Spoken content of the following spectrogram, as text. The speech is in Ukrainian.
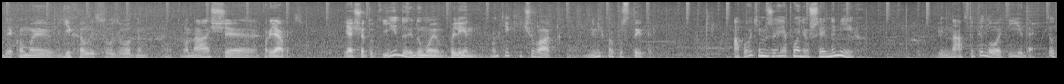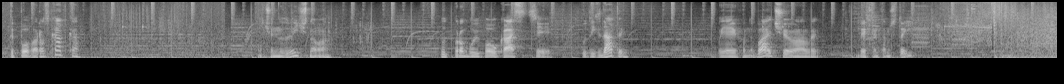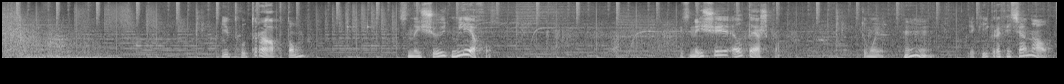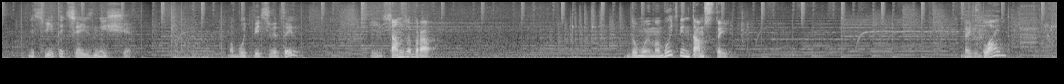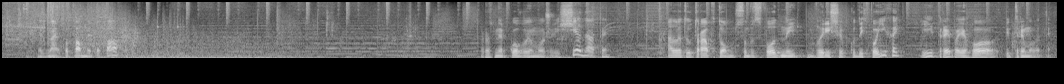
в яку ми в'їхали з возводним. От вона ще проявиться. Я ще тут їду і думаю, блін, от який чувак, не міг пропустити. А потім вже я зрозумів, що він не міг. Він на автопілоті їде. Тут типова розкатка. Нічого незвичного. Тут пробую по указці кудись дати. Бо я його не бачу, але десь він там стоїть. І тут раптом знищують млеху. Знищує ЛТшка. Думаю, хм, який професіонал. Не світиться і знищує. Мабуть, підсвітив і сам забрав. Думаю, мабуть, він там стоїть. Даю блайнд. Не знаю, попав, не попав. Розмірковую можу іще дати. Але тут раптом субзводний вирішив кудись поїхати, і треба його підтримувати.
